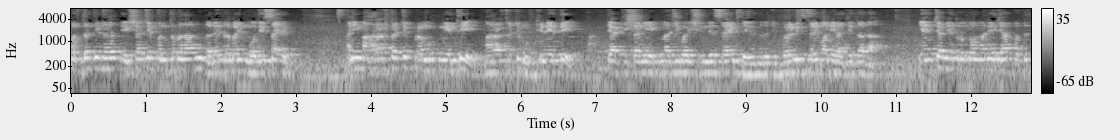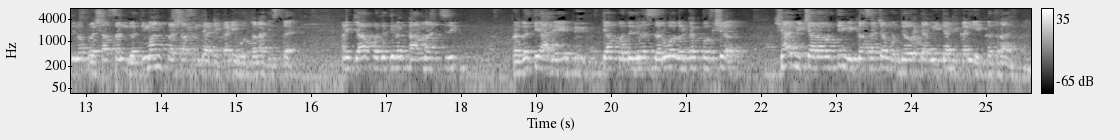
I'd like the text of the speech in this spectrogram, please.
पद्धतीनं देशाचे पंतप्रधान नरेंद्रभाई मोदी साहेब आणि महाराष्ट्राचे प्रमुख नेते महाराष्ट्राचे मुख्य नेते त्या ठिकाणी एकनाथजीभाई शिंदे साहेब देवेंद्रजी फडणवीस साहेब आणि अजितदादा यांच्या नेतृत्वामध्ये ज्या पद्धतीनं प्रशासन गतिमान प्रशासन त्या ठिकाणी होताना दिसतंय. आणि ज्या पद्धतीनं कामाची प्रगती आहे त्या पद्धतीनं सर्व घटक पक्ष ह्या विचारावरती विकासाच्या मुद्द्यावरती आम्ही त्या ठिकाणी एकत्र आहे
